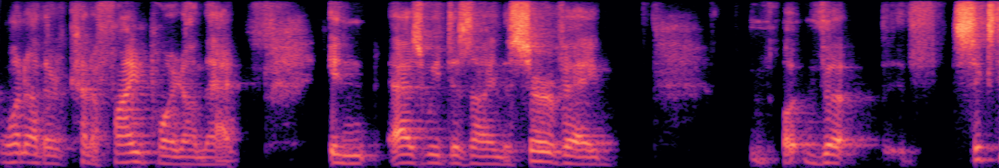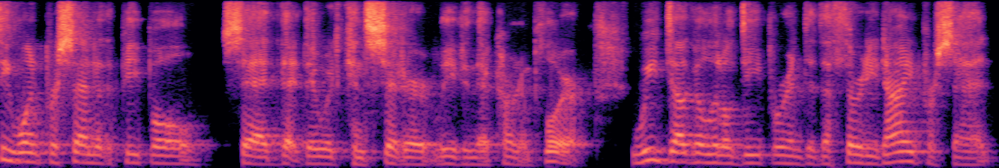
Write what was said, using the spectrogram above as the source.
one other kind of fine point on that, in as we designed the survey, the 61% of the people said that they would consider leaving their current employer. We dug a little deeper into the 39%,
